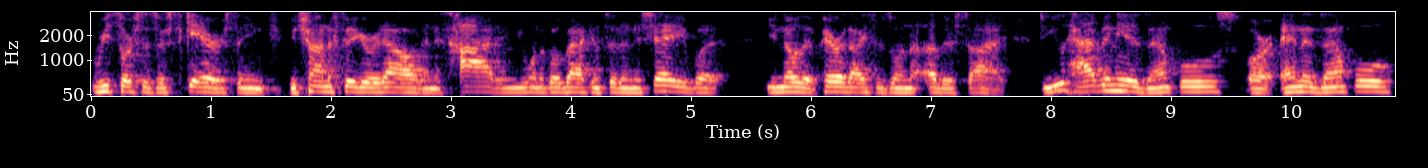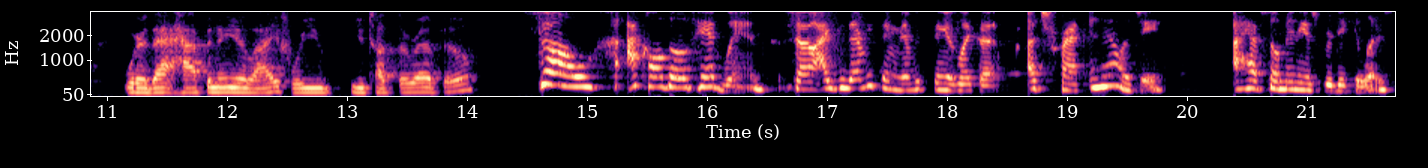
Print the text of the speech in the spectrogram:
resources are scarce and you're trying to figure it out and it's hot and you want to go back and sit in the shade, but you know that paradise is on the other side. Do you have any examples or an example where that happened in your life where you you took the red pill? So I call those headwinds. So I use everything. Everything is like a, a track analogy. I have so many, it's ridiculous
